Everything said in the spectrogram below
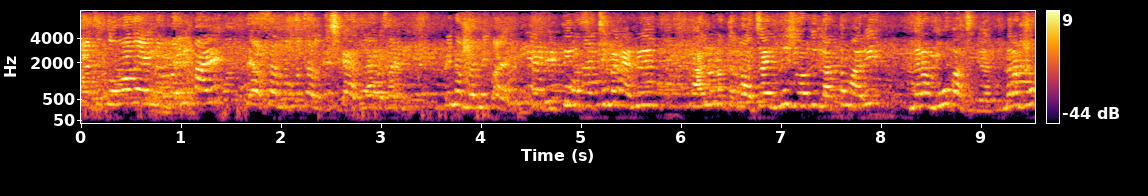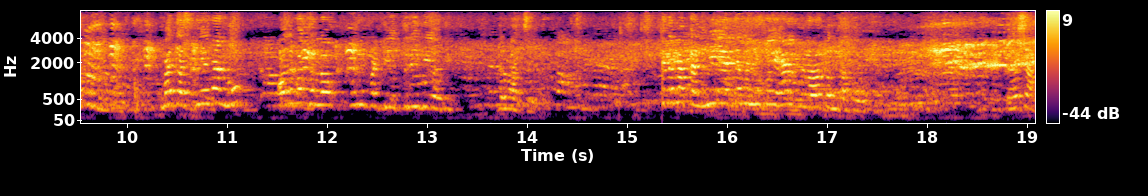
ਅੱਜ ਦੋਵਾਂ ਦੇ ਨੰਬਰ ਨਹੀਂ ਪਾਏ ਤੇ ਅਸਾਂ ਨੂੰ ਚੱਲ ਕੇ ਸ਼ਿਕਾਇਤ ਲੈ ਕੇ ਸਾਡੀ ਵੀ ਨੰਬਰ ਨਹੀਂ ਪਾਇਆ। ਦਿੱਤੀ ਨਾ ਸੱਚੀ ਮੈਂ ਕਹਿੰਦੀ ਕੱਲ ਉਹਨੇ ਦਰਵਾਜ਼ਾ ਇੰਨੀ ਜ਼ੋਰ ਦੀ ਲੱਤ ਮਾਰੀ, ਮੇਰਾ ਮੂੰਹ ਬਚ ਗਿਆ, ਮੇਰਾ ਮੂੰਹ ਟੁੱਟ ਗਿਆ। ਮੈਂ ਦੱਸਦੀ ਹਾਂ ਤੁਹਾਨੂੰ, ਉਹਦੇ ਕੋਲ ਥੱਲੋਂ ਪੂਰੀ ਫੱਟੀ ਉਤਰੀ ਦੀ ਉਹਦੀ ਦਰਵਾਜ਼ੇ। ਤੇ ਮੈਂ ਕੱਲੀ ਆ ਤੇ ਮੈਨੂੰ ਕੋਈ ਹੈਲਪ ਵਾਲਾ ਬੰਦਾ ਕੋਈ ਮੈਂ ਸ਼ਾਕ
